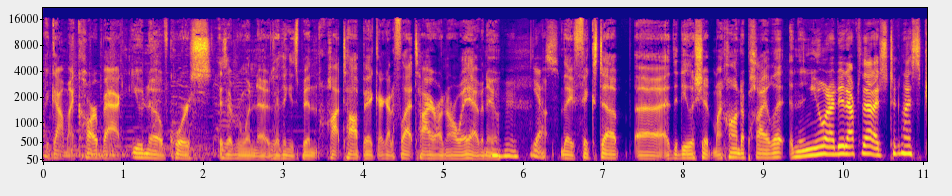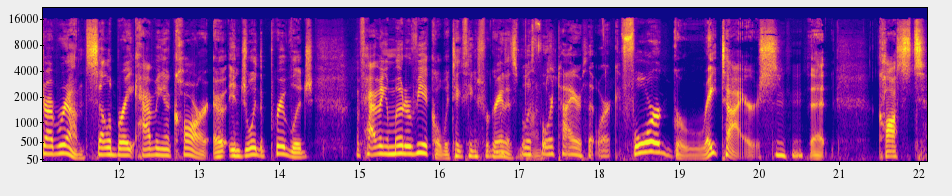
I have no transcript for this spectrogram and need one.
I got my car back. You know, of course, as everyone knows, I think it's been hot topic. I got a flat tire on Norway Avenue. Yes. They fixed up uh, at the dealership my Honda Pilot, and then you know what I did after that? I just took a nice drive around, celebrate having a car, uh, enjoy the privilege of having a motor vehicle. We take things for granted sometimes. With four tires that work. four great tires that cost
